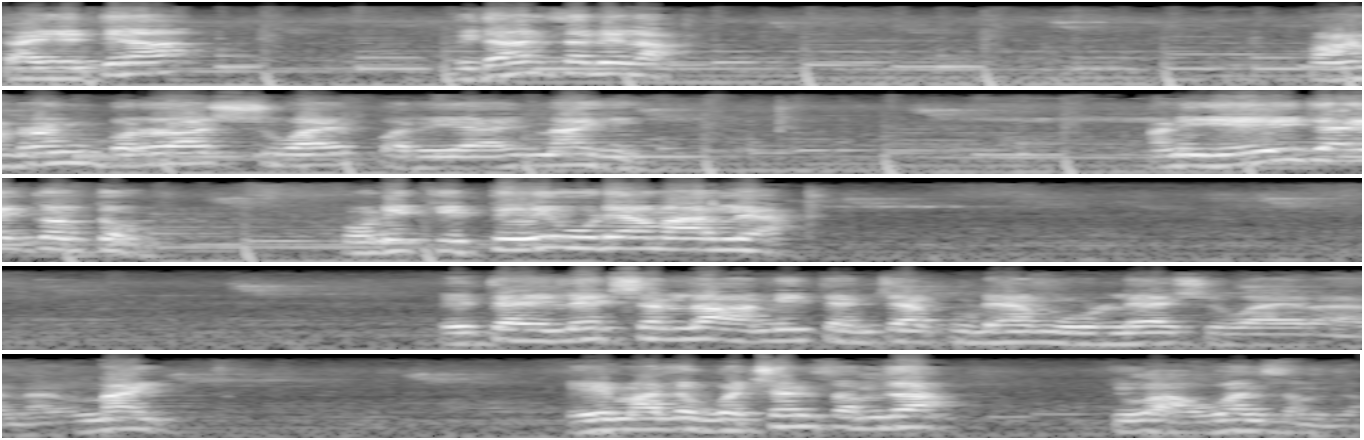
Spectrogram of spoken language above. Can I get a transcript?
का येत्या विधानसभेला पांडुरंग शिवाय पर्याय नाही? आणि हेही जाहीर करतो कोणी कितीही उड्या मारल्या येत्या इलेक्शनला आम्ही त्यांच्या कुड्या मोडल्याशिवाय राहणार नाही हे माझं वचन समजा किंवा आव्हान समजा.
